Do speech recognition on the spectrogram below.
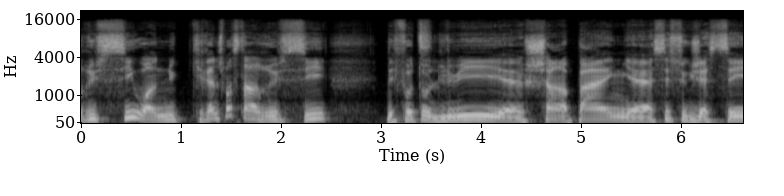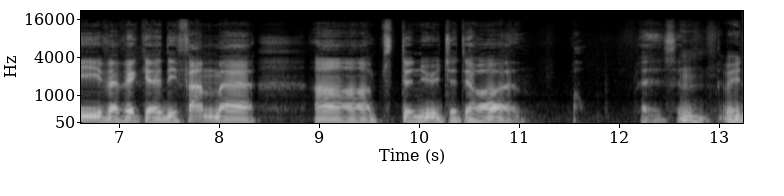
Russie ou en Ukraine. Je pense que c'était en Russie. des photos de lui, euh, champagne, euh, assez suggestives, avec euh, des femmes en petite tenue, etc. Bon. Hmm. Un,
